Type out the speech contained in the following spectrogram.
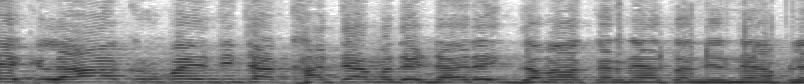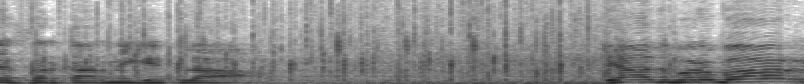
एक लाख रुपये तिच्या खात्यामध्ये डायरेक्ट जमा करण्याचा निर्णय आपल्या सरकारने घेतला. त्याचबरोबर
